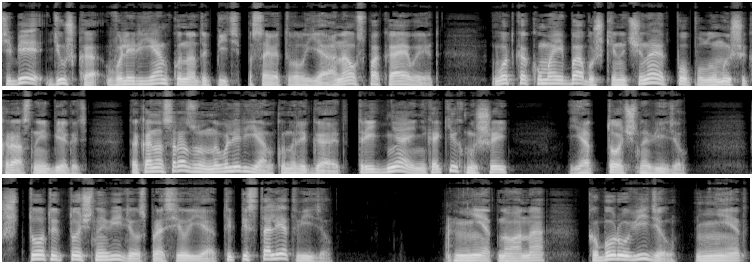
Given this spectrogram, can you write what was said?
«Тебе, Дюшка, валерьянку надо пить», — посоветовал я, — «она успокаивает. Вот как у моей бабушки начинают по полу мыши красные бегать, так она сразу на валерьянку налегает. Три дня и никаких мышей». «Я точно видел». «Что ты точно видел?» — спросил я. «Ты пистолет видел?» «Нет, но она...» «Кобуру видел?» «Нет».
